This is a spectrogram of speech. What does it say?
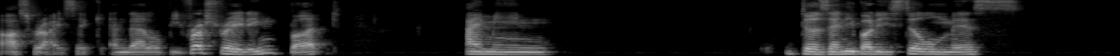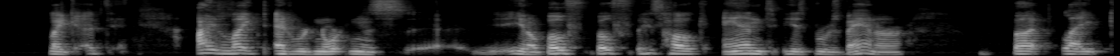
Oscar Isaac, and that'll be frustrating. But I mean, does anybody still miss? Like, uh, I liked Edward Norton's, you know, both both his Hulk and his Bruce Banner, but like.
